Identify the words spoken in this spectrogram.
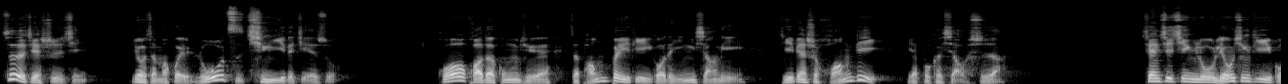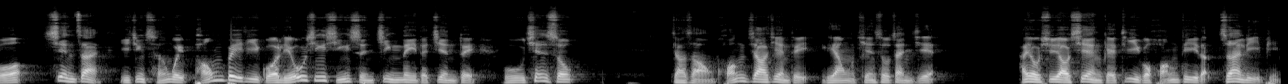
这件事情又怎么会如此轻易的结束？霍华德公爵在庞贝帝国的影响力，即便是皇帝也不可小视啊！先期进入流星帝国，现在已经成为庞贝帝国流星行省境内的舰队五千艘。加上皇家舰队两千艘战舰，还有需要献给帝国皇帝的战利品，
